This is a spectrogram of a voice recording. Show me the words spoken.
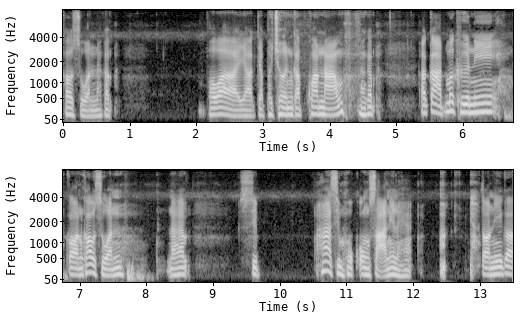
เข้าสวนนะครับ เพราะว่าอยากจะเผชิญกับความหนาวนะครับ อากาศเมื่อคืนนี้ก่อนเข้าสวนนะครับสิบห้าสิบหกองศานี่แหละฮะตอนนี้ก็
